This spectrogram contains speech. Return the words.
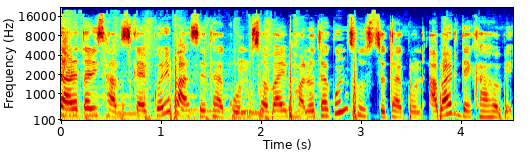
তাড়াতাড়ি সাবস্ক্রাইব করে পাশে থাকুন। সবাই ভালো থাকুন, সুস্থ থাকুন। আবার দেখা হবে।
